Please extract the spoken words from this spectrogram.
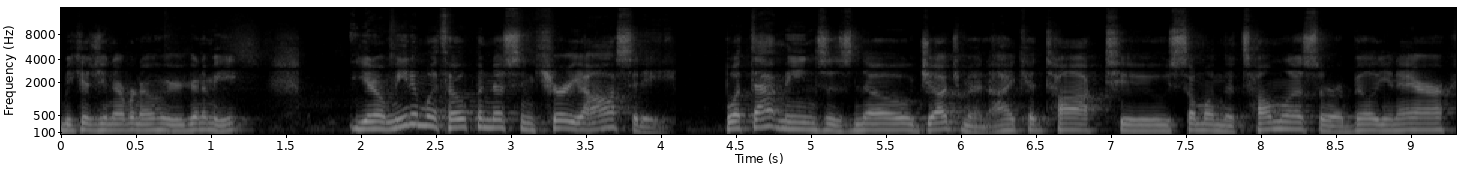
because you never know who you're going to meet, you know, meet them with openness and curiosity. What that means is no judgment. I could talk to someone that's homeless or a billionaire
